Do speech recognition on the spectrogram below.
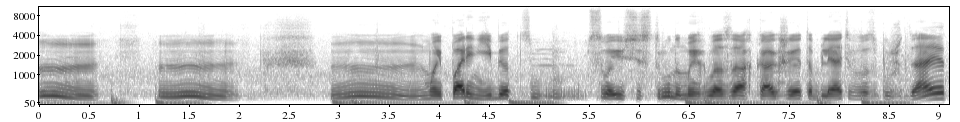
М, м, м. Мой парень ебет свою сестру на моих глазах. Как же это, блядь, возбуждает?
